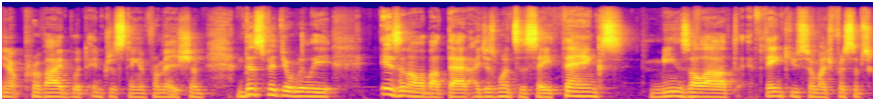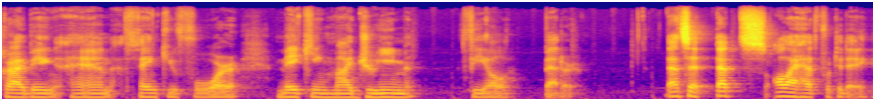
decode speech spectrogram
you know, provide with interesting information. And this video really isn't all about that. I just wanted to say thanks means a lot. Thank you so much for subscribing and thank you for making my dream feel better. That's it. That's all I had for today.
